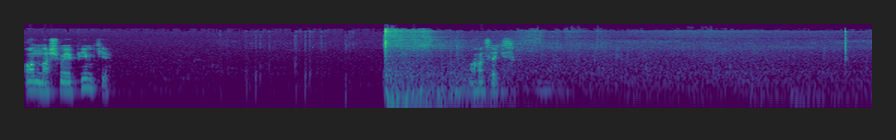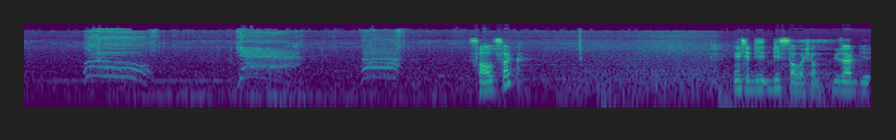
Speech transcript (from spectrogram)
anlaşma yapayım ki? Aha seks. Oh! Yeah! Ah! Salsak? Neyse biz, biz savaşalım. Güzel bir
